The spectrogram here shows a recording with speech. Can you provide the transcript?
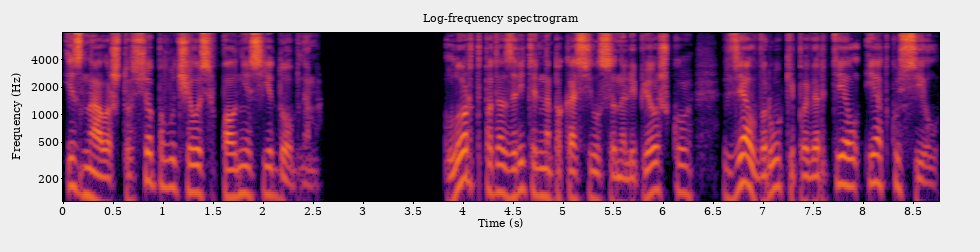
и знала, что все получилось вполне съедобным. Лорд подозрительно покосился на лепешку, взял в руки, повертел и откусил.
